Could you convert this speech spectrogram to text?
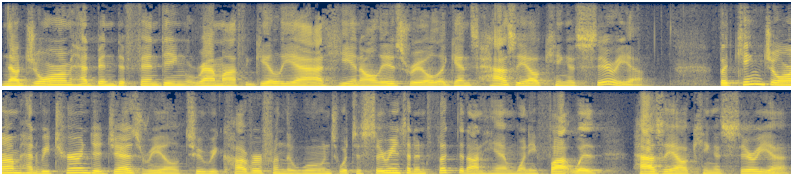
Now Joram had been defending Ramoth Gilead, he and all Israel, against Hazael, king of Syria. But King Joram had returned to Jezreel to recover from the wounds which the Syrians had inflicted on him when he fought with Hazael, king of Syria.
